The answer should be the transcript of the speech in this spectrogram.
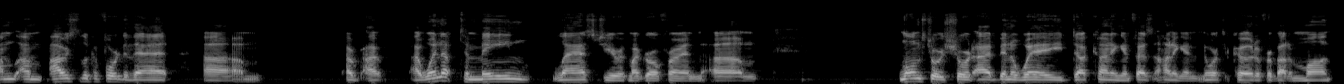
I'm I'm obviously looking forward to that. Um, I, I I went up to Maine last year with my girlfriend. Um, long story short, I'd been away duck hunting and pheasant hunting in North Dakota for about a month,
